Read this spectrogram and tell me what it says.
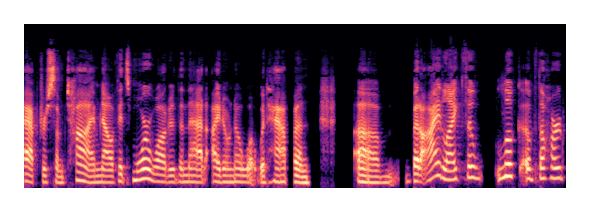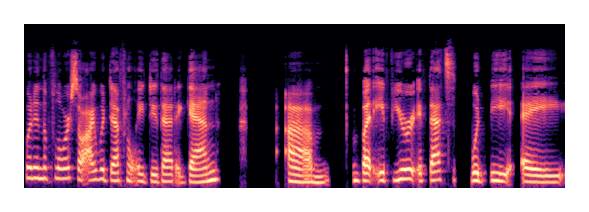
after some time. Now, if it's more water than that, I don't know what would happen. Um, but I like the look of the hardwood in the floor, so I would definitely do that again. Um, but if you're, if that's would be a,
